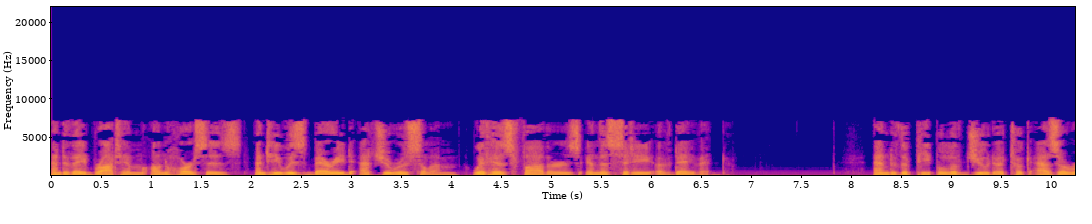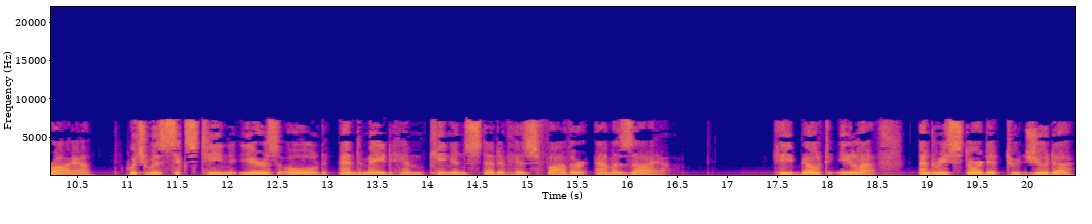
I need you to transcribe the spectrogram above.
And they brought him on horses, and he was buried at Jerusalem with his fathers in the city of David. And the people of Judah took Azariah, which was sixteen years old, and made him king instead of his father Amaziah. He built Elath, and restored it to Judah,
